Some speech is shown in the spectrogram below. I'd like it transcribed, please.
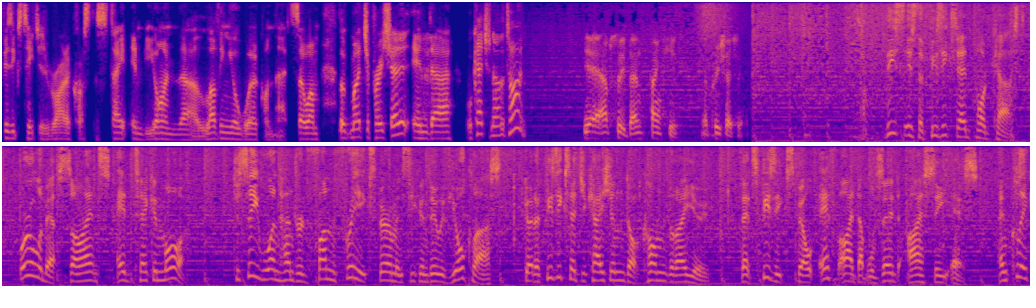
physics teachers right across the state and beyond uh, loving your work on that. So, um, look, much appreciated, and uh, we'll catch you another time. Yeah, absolutely, Ben. Thank you. I appreciate it. This is the Fizzics Ed Podcast we're all about science, ed tech, and more. To see 100 fun free experiments you can do with your class, go to fizzicseducation.com.au. That's physics spelled F I Z Z I C S and click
